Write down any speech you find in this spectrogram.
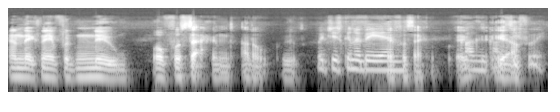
kind of nickname for new, or for second adult Groot. which is going to be Yeah, for second. Guardians of the yeah. Three.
